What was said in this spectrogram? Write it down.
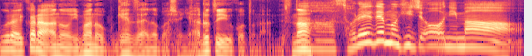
ぐらいからあの今の現在の場所にあるということなんですな。あーそれでも非常にまあ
